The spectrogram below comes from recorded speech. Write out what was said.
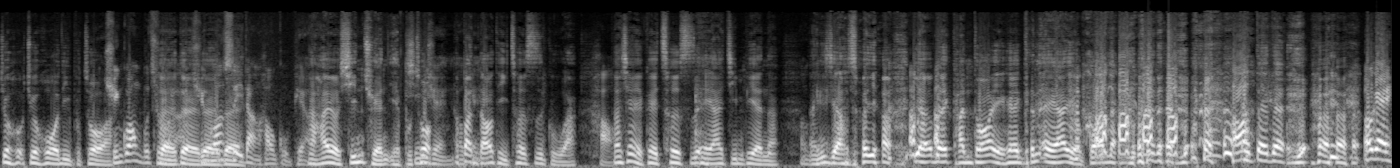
就就获利不错啊，群光不错，对对，群光是一档好股票。那还有新权也不错，半导体测试股啊，好，那现在也可以测试 AI 晶片呢。你只要说要 要被砍头，也可以跟 AI 有关的。好，对对，OK，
